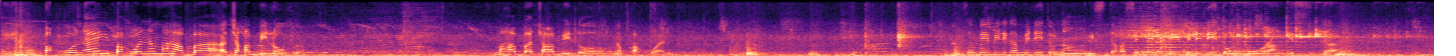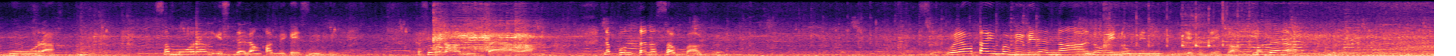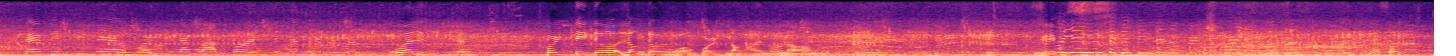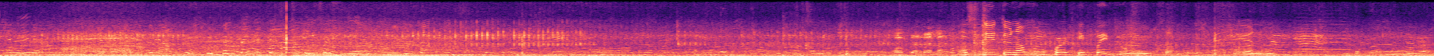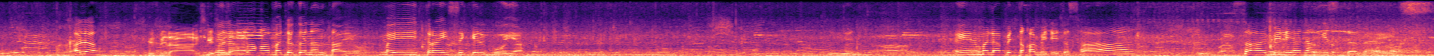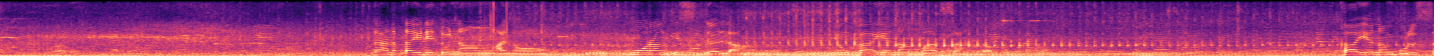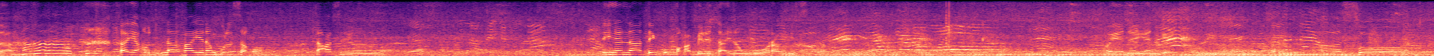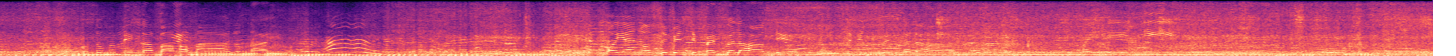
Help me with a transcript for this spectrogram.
Ayun o, pakwan. Ay, pakwan na mahaba at saka bilog. Mahaba at saka bilog na pakwan. So, bibili kami dito ng isda kasi may nabibili ditong murang isda. Mura. Sa murang isda lang kami guys bibili. Kasi wala kami pera. Napunta na sa bag. Wala tayong mabibilhan na ano, inumin. Magana. Lang wapot. Well, eh, 40 daw lang daw yung one quart ng ano, ng grapes. Kuya, yung taga-tinda ng french fries doon sa school. Nasaan? Ang taga-tinda doon sa school. Oh. Tapos dito naman, 45 yung isa. Ayan o. Ala, Excuse me lang, excuse me lang. baka madaganan tayo. May tricycle, kuya. Ayan. Ayan, malapit na kami dito sa sa bilihan ng isda, guys. Lahanap tayo dito ng ano, murang isda lang. Yung kaya ng masa. Kaya ng bulsa. kaya ko, nakakaya ng bulsa ko. Na kasi yun. Tingnan natin kung makabili tayo ng murang isda. O yan, ayan guys. Ayun. Ah, so, kung tumabi ka, baka maano tayo. O yan o, 75 kalahati. Tingnan mo 75 kalahati. May 80. So,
